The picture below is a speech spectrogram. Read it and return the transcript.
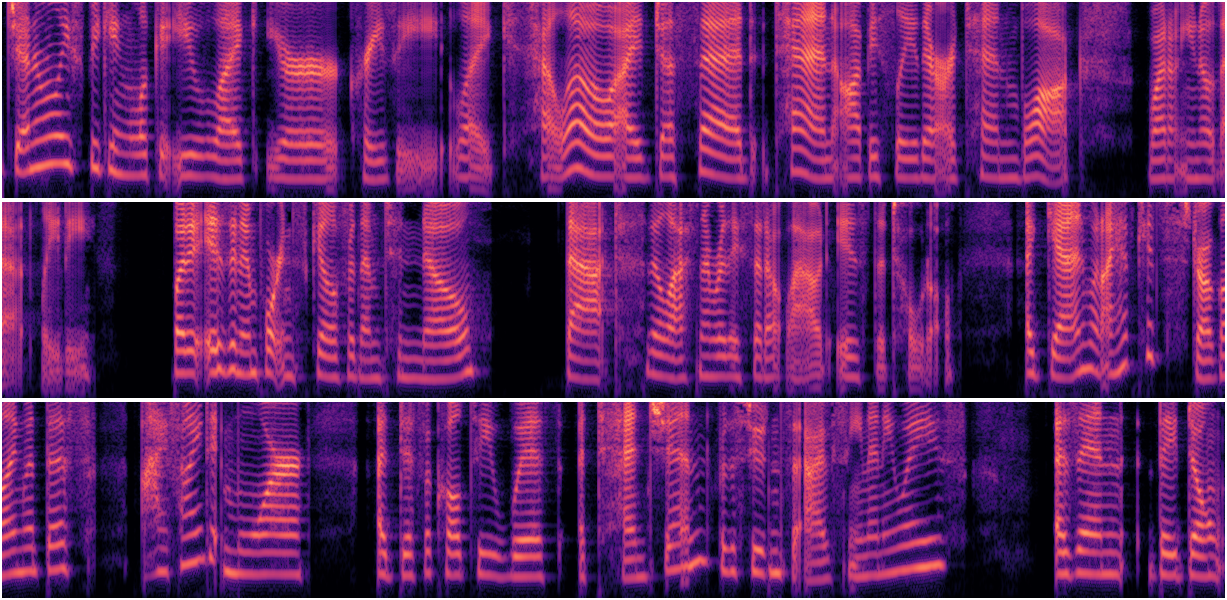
generally speaking, look at you like you're crazy. Like, hello, I just said 10. Obviously, there are 10 blocks. Why don't you know that, lady? But it is an important skill for them to know that the last number they said out loud is the total. Again, when I have kids struggling with this, I find it more a difficulty with attention for the students that I've seen, anyways, as in they don't.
